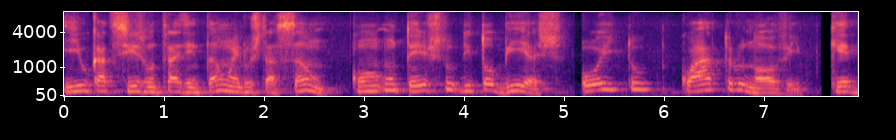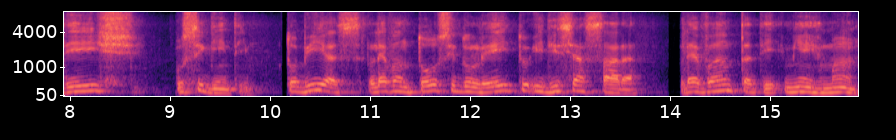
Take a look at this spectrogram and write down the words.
E o catecismo traz então uma ilustração com um texto de Tobias 8, 4, 9, que diz o seguinte: Tobias levantou-se do leito e disse a Sara: Levanta-te, minha irmã,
